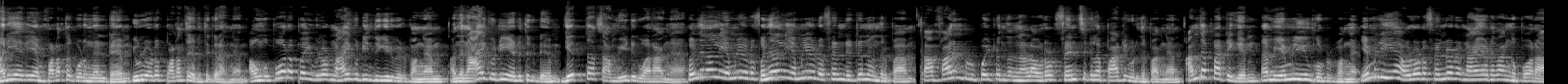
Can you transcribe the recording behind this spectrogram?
மரியாதை என் பணத்தை கொடுங்கன்ட்டு இவளோட பணத்தை எடுத்துக்கிறாங்க. அவங்க போறப்ப இவளோட நாய்க்குட்டியும் தூக்கிட்டு போயிருப்பாங்க. அந்த நாய்க்குட்டியும் எடுத்துக்கிட்டு கெத்தா தான் வீட்டுக்கு வராங்க. கொஞ்ச நாள் எம்லியோட கொஞ்ச நாள் எம்லியோட ஃப்ரெண்ட் ரிட்டர்ன் வந்திருப்பா. தான் ஃபாரின் டூர் போயிட்டு வந்ததுனால அவரோட ஃப்ரெண்ட்ஸுக்கு எல்லாம் பார்ட்டி கொடுத்துருப்பாங்க. அந்த பார்ட்டிக்கு நம்ம எம்லியும் கூப்பிட்டுருப்பாங்க. எம்லி அவளோட ஃப்ரெண்டோட நாயோட தான் அங்க போறா.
